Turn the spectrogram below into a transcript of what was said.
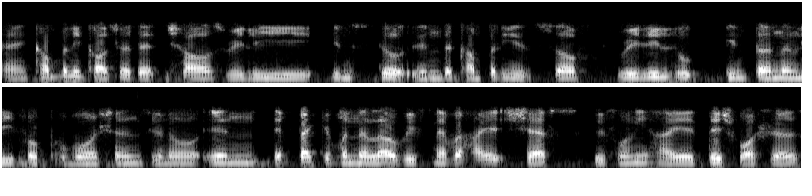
and company culture that Charles really instilled in the company itself. Really look internally for promotions. You know, in, in back in Manila, we've never hired chefs. We've only hired dishwashers,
